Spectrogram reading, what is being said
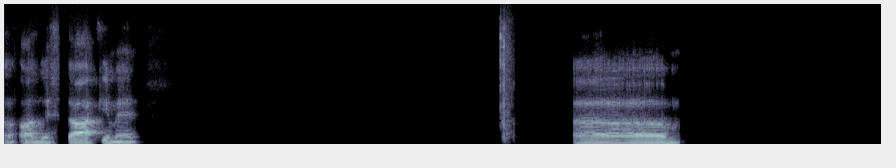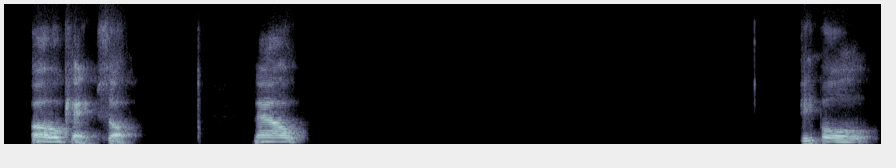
uh, on this document. Um, oh, okay. So now people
